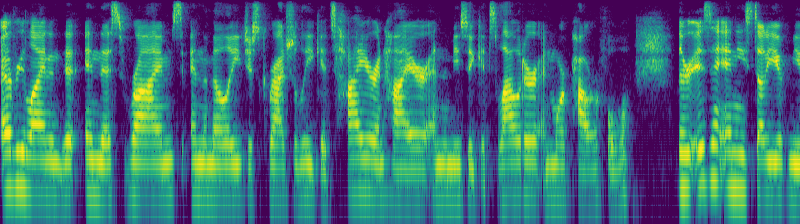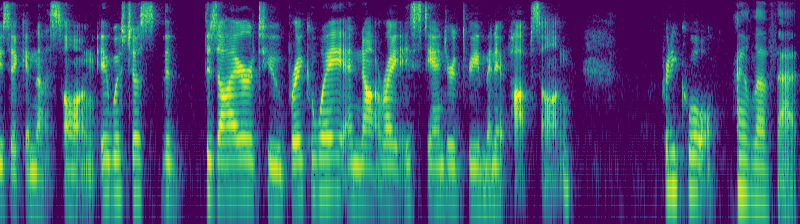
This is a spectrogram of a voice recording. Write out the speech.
every line in, the, in this rhymes and the melody just gradually gets higher and higher and the music gets louder and more powerful there isn't any study of music in that song it was just the desire to break away and not write a standard three minute pop song pretty cool I love that.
